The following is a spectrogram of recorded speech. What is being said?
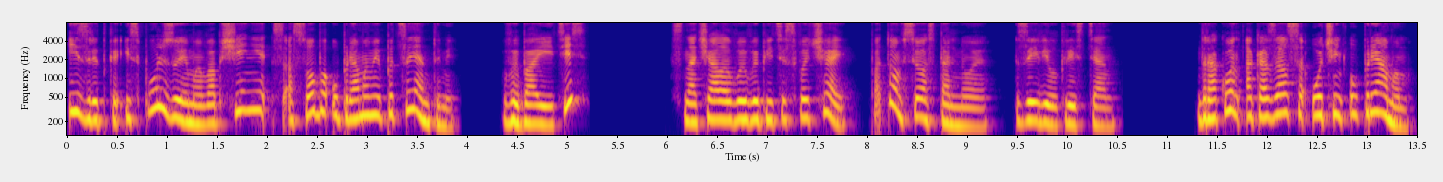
изредка используемое в общении с особо упрямыми пациентами. «Вы боитесь?» «Сначала вы выпьете свой чай, потом все остальное», – заявил Кристиан. Дракон оказался очень упрямым.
